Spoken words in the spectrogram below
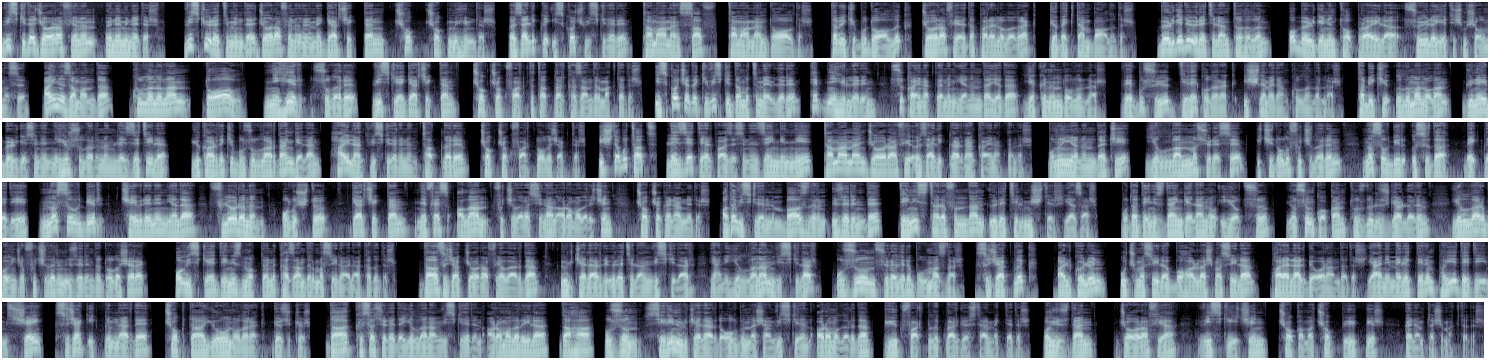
Viskide coğrafyanın önemi nedir? Viski üretiminde coğrafyanın önemi gerçekten çok çok mühimdir. Özellikle İskoç viskileri tamamen saf, tamamen doğaldır. Tabii ki bu doğallık coğrafyaya da paralel olarak göbekten bağlıdır. Bölgede üretilen tahılın o bölgenin toprağıyla, suyuyla yetişmiş olması, aynı zamanda kullanılan doğal nehir suları viskiye gerçekten çok çok farklı tatlar kazandırmaktadır. İskoçya'daki viski damıtım evleri hep nehirlerin, su kaynaklarının yanında ya da yakınında olurlar ve bu suyu direkt olarak işlemeden kullanırlar. Tabii ki ılıman olan güney bölgesinin nehir sularının lezzetiyle yukarıdaki buzullardan gelen Highland viskilerinin tatları çok çok farklı olacaktır. İşte bu tat, lezzet yelpazesinin zenginliği tamamen coğrafi özelliklerden kaynaklanır. Bunun yanındaki yıllanma süresi içi dolu fıçıların nasıl bir ısıda beklediği, nasıl bir çevrenin ya da floranın oluştuğu gerçekten nefes alan fıçılara sinen aromalar için çok çok önemlidir. Ada viskilerinin bazılarının üzerinde deniz tarafından üretilmiştir yazar. Bu da denizden gelen o iyotsu, yosun kokan tuzlu rüzgarların yıllar boyunca fıçıların üzerinde dolaşarak o viskiye deniz notlarını kazandırmasıyla alakalıdır. Daha sıcak coğrafyalarda, ülkelerde üretilen viskiler yani yıllanan viskiler uzun süreleri bulmazlar. Sıcaklık alkolün uçmasıyla, buharlaşmasıyla paralel bir orandadır. Yani meleklerin payı dediğimiz şey sıcak iklimlerde çok daha yoğun olarak gözükür. Daha kısa sürede yıllanan viskilerin aromalarıyla daha uzun, serin ülkelerde olgunlaşan viskilerin aromaları da büyük farklılıklar göstermektedir. O yüzden coğrafya viski için çok ama çok büyük bir önem taşımaktadır.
